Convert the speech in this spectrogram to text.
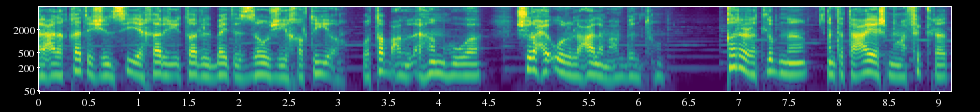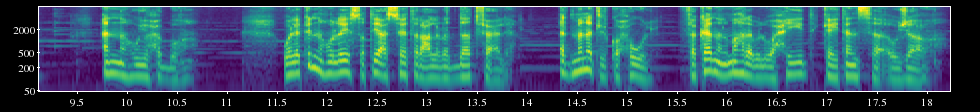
العلاقات الجنسية خارج إطار البيت الزوجي خطيئة وطبعا الأهم هو شو رح يقولوا العالم عن بنتهم قررت لبنى أن تتعايش مع فكرة أنه يحبها ولكنه لا يستطيع السيطرة على ردات فعله. أدمنت الكحول فكان المهرب الوحيد كي تنسى أوجاعها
